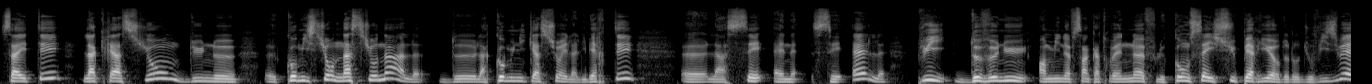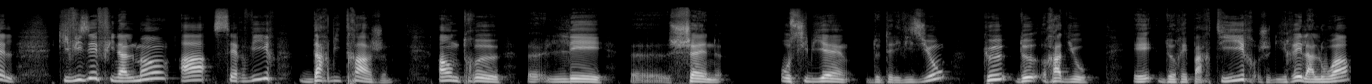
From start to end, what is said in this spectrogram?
ça a été la création d'une euh, commission nationale de la communication et la liberté, euh, la CNCL, puis devenue en 1989 le Conseil supérieur de l'audiovisuel, qui visait finalement à servir d'arbitrage entre euh, les chaînes aussi bien de télévision que de radio et de répartir, je dirais, la loi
